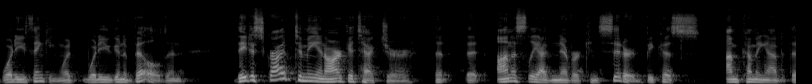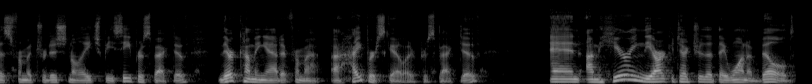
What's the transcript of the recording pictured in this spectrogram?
what are you thinking? What, what are you going to build? And they described to me an architecture that, that honestly I've never considered because I'm coming at this from a traditional HPC perspective. They're coming at it from a, a hyperscaler perspective. And I'm hearing the architecture that they want to build.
